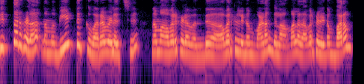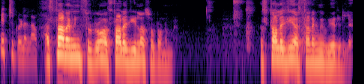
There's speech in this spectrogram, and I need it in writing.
சித்தர்களை நம்ம வீட்டுக்கு வரவழைச்சு நம்ம அவர்களை வந்து அவர்களிடம் வணங்கலாம்? அல்லது அவர்களிடம் வரம் பெற்றுக்கொள்ளலாம் அஸ்ட்ரானமின்னு சொல்றோம் அஸ்ட்ராலஜின்லாம் சொல்றோம் நம்ம. அஸ்ட்ராலஜியும் அஸ்ட்ரானமியும் வேறு இல்லை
